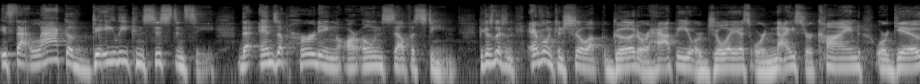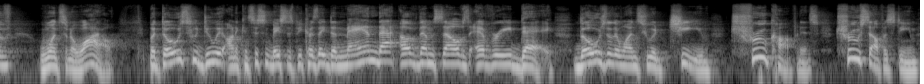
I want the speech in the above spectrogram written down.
It's that lack of daily consistency that ends up hurting our own self esteem. Because listen, everyone can show up good or happy or joyous or nice or kind or give once in a while. But those who do it on a consistent basis because they demand that of themselves every day, those are the ones who achieve true confidence, true self esteem,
